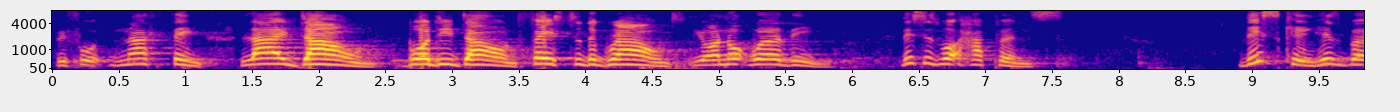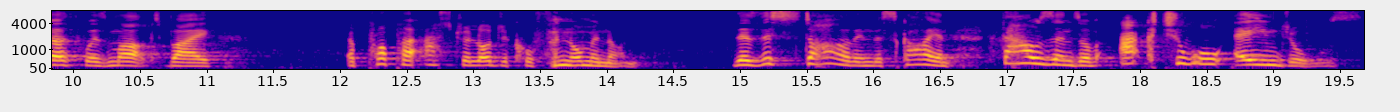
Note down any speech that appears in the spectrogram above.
before, nothing. Lie down, body down, face to the ground. You are not worthy. This is what happens. This king, his birth was marked by a proper astrological phenomenon. There's this star in the sky, and thousands of actual angels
